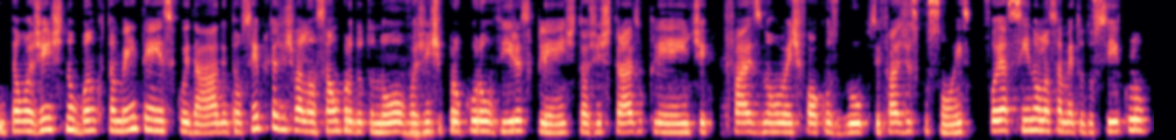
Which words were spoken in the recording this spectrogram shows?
Então a gente no banco também tem esse cuidado. Então sempre que a gente vai lançar um produto novo, a gente procura ouvir esse cliente. Então a gente traz o cliente, faz normalmente focus grupos e faz discussões. Foi assim no lançamento do ciclo,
